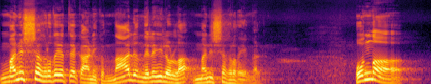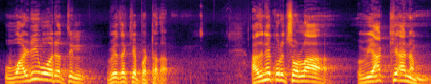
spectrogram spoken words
മനുഷ്യഹൃദയത്തെ കാണിക്കുന്നു നാല് നിലയിലുള്ള മനുഷ്യഹൃദയങ്ങൾ ഒന്ന് വഴിയോരത്തിൽ വിതയ്ക്കപ്പെട്ടത്. അതിനെക്കുറിച്ചുള്ള വ്യാഖ്യാനം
